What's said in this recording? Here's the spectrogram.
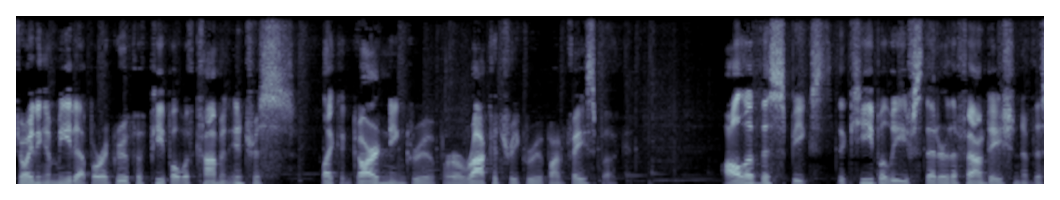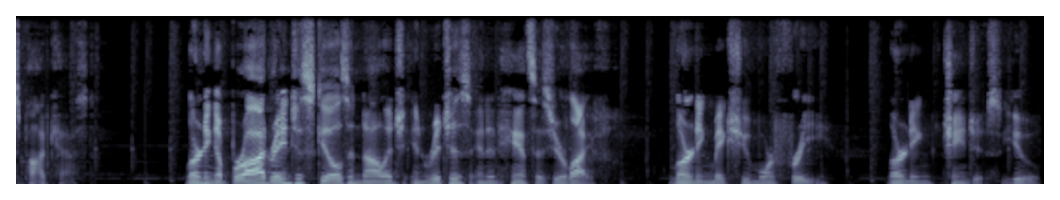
joining a meetup or a group of people with common interests like a gardening group or a rocketry group on Facebook. All of this speaks to the key beliefs that are the foundation of this podcast. Learning a broad range of skills and knowledge enriches and enhances your life. Learning makes you more free. Learning changes you.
